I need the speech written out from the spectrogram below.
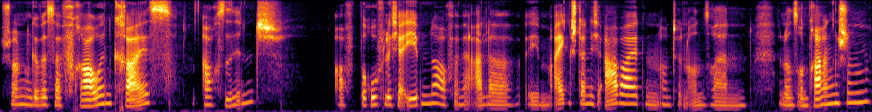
schon ein gewisser Frauenkreis auch sind auf beruflicher Ebene, auch wenn wir alle eben eigenständig arbeiten und in unseren, in unseren Branchen,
